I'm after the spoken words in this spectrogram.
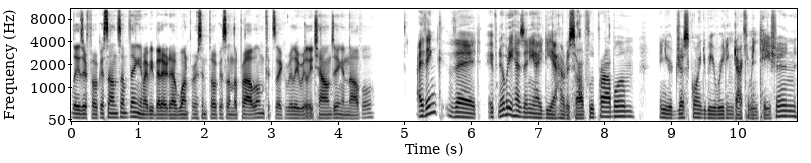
laser focus on something. It might be better to have one person focus on the problem if it's like really really challenging and novel. I think that if nobody has any idea how to solve the problem and you're just going to be reading documentation,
